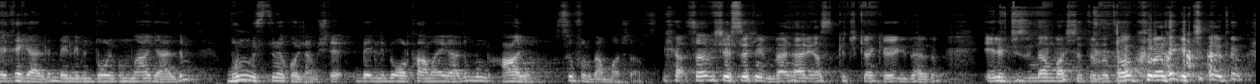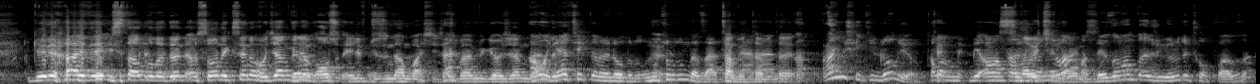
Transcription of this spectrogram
lete geldim, belli bir doygunluğa geldim. Bunun üstüne koyacağım. İşte belli bir ortalamaya geldim. Bunun hayır, sıfırdan başlarsın. Ya sana bir şey söyleyeyim? Ben her yaz küçükken köye giderdim. Elif cüzünden başlatırdı. Tam Kur'an'a geçerdim. Geri haydi İstanbul'a dön. Sonraki sene hocam biliyor Tabii. Olsun Elif cüzünden başlayacağız. Ben bir göreceğim derdi. Ama gerçekten öyle olurdu. Unuturdum da zaten. Tabii, yani. tabii, Yani tabii. a- Aynı şekilde oluyor. Tamam bir avantajlı Sınav için yönleri de var ama aynısı. dezavantajlı yönü de çok fazla.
